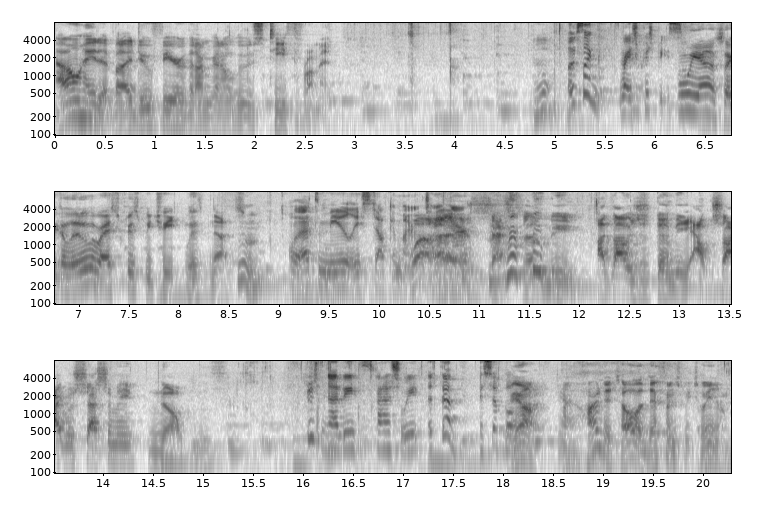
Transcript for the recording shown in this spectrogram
I don't hate it, but I do fear that I'm gonna lose teeth from it. Mm. Looks like Rice Krispies. Oh yeah, it's like a little Rice Krispie treat with nuts. Oh, that's immediately stuck in my Wow, that retainer. is sesame. I thought it was just gonna be the outside with sesame. No. Just nutty, it's kind of sweet. It's good. It's simple. Yeah, it's hard to tell the difference between them.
